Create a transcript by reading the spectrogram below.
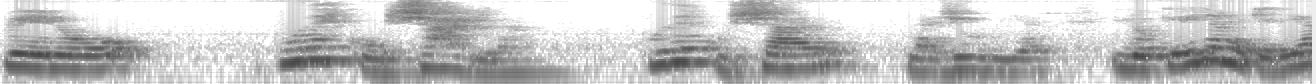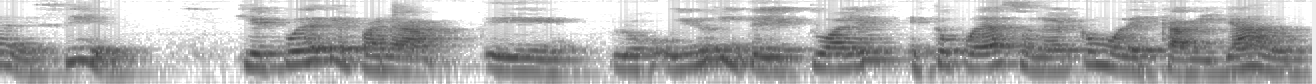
pero pude escucharla, pude escuchar la lluvia y lo que ella me quería decir, que puede que para eh, los oídos intelectuales esto pueda sonar como descabellado,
